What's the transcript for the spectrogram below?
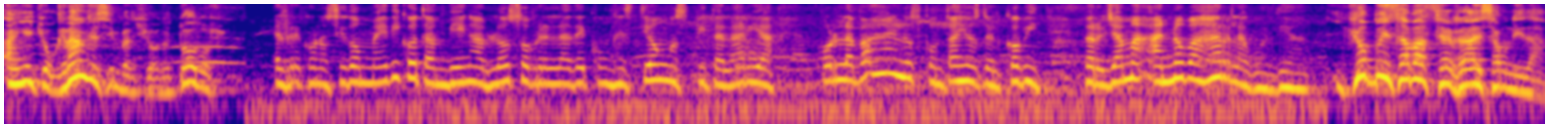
han hecho grandes inversiones, todos el reconocido médico también habló sobre la decongestión hospitalaria por la baja en los contagios del COVID, pero llama a no bajar la guardia. Yo pensaba cerrar esa unidad,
